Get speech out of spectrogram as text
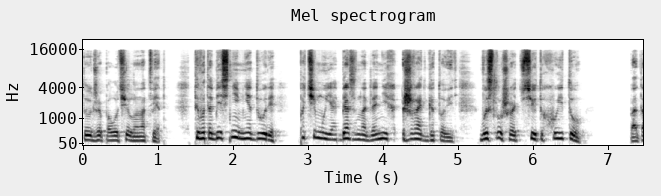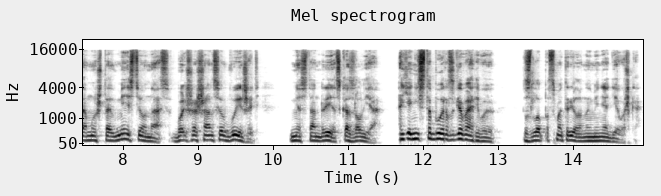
Тут же получил он ответ. «Ты вот объясни мне, дури, почему я обязана для них жрать готовить, выслушивать всю эту хуету?» «Потому что вместе у нас больше шансов выжить», — вместо Андрея сказал я. «А я не с тобой разговариваю», — зло посмотрела на меня девушка.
